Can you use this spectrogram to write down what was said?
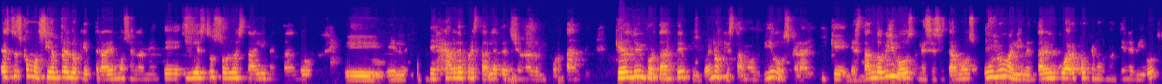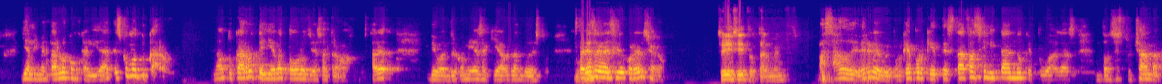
esto es como siempre lo que traemos en la mente y esto solo está alimentando eh, el dejar de prestarle atención a lo importante. ¿Qué es lo importante? Pues bueno, que estamos vivos, caray, y que estando vivos necesitamos, uno, alimentar el cuerpo que nos mantiene vivos y alimentarlo con calidad. Es como tu carro. ¿No? Tu carro te lleva todos los días al trabajo. digo, entre comillas, aquí hablando de esto. ¿Estarías agradecido con él, sí o no? Sí, sí, totalmente. Pasado de verga, güey. ¿Por qué? Porque te está facilitando que tú hagas entonces tu chamba.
